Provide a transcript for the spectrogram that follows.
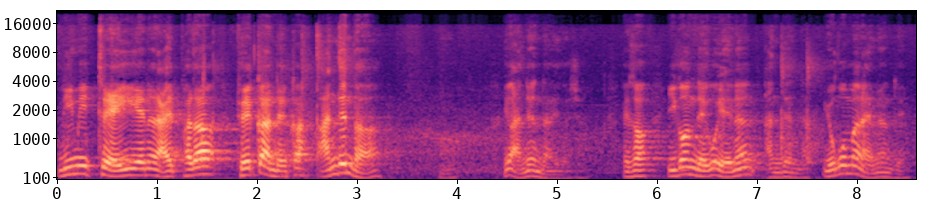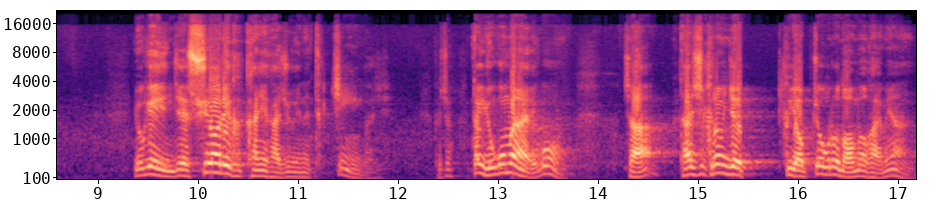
리미트 AN은 알파다 될까 안 될까? 안 된다. 어, 이거 안 된다 이거죠. 그래서 이건 되고 얘는 안 된다. 요것만 알면 돼. 요게 이제 수열의 극한이 가지고 있는 특징인 거지. 그죠? 딱 요것만 알고 자, 다시 그럼 이제 그 옆쪽으로 넘어가면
